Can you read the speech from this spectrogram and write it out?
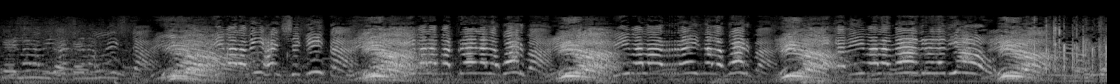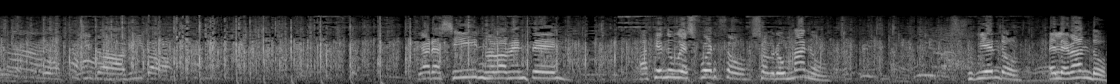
¡Qué linda, qué linda! ¡Viva! ¡Viva la Virgen chiquita! ¡Viva! ¡Viva la patrona de Huelva! ¡Viva! ¡Viva la reina de Huelva! ¡Viva! ¡Y que viva la Madre de Dios! ¡Viva! ¡Viva, viva! Y ahora sí, nuevamente haciendo un esfuerzo sobrehumano, subiendo, elevando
